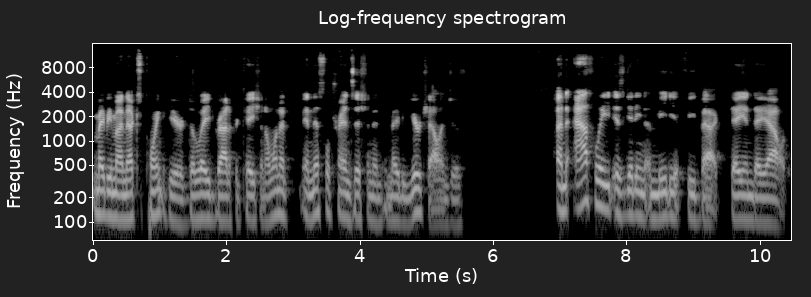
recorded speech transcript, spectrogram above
maybe my next point here, delayed gratification. I want to, and this will transition into maybe your challenges. An athlete is getting immediate feedback day in, day out,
